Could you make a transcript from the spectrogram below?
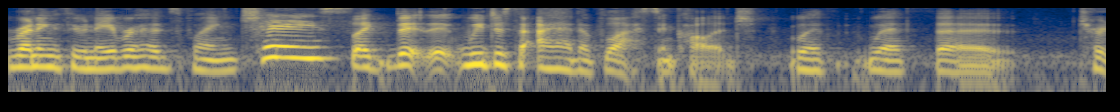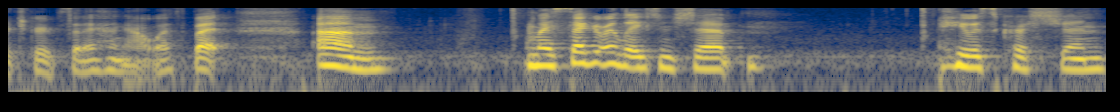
running through neighborhoods playing chase. Like th- th- we just, I had a blast in college with with the church groups that I hung out with. But um, my second relationship, he was Christian.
